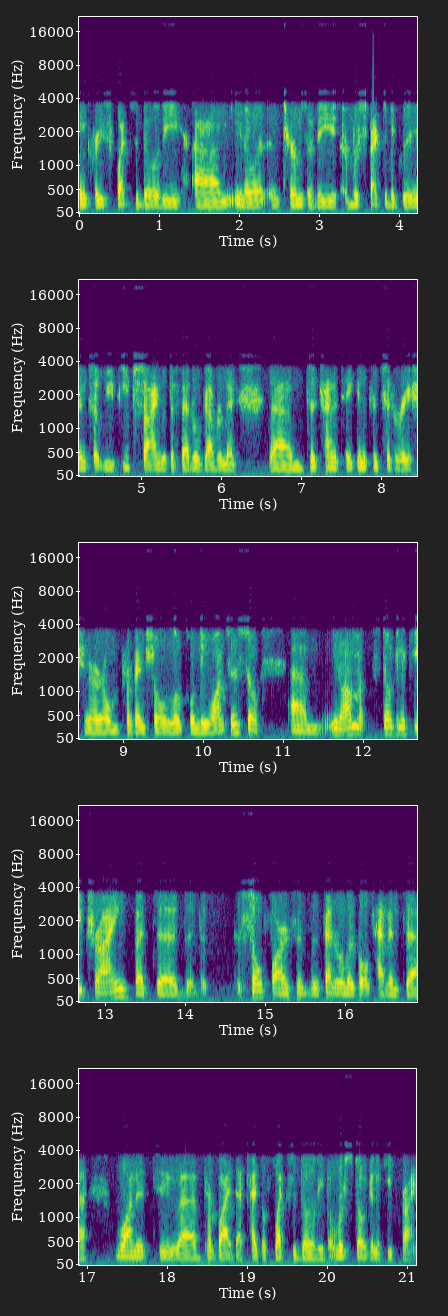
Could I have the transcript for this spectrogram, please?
increased flexibility, um, you know, in terms of the respective agreements that we've each signed with the federal government um, to kind of take into consideration our own provincial and local nuances. So, um, you know, I'm still going to keep trying, but uh, the, the, so far the federal liberals haven't uh, wanted to uh, provide that type of flexibility, but we're still going to keep trying.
